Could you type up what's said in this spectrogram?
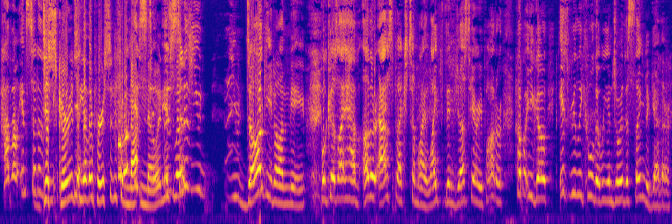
How about instead of discourage Yeah. the other person How from not instead- knowing as instead much? of you you dogging on me because I have other aspects to my life than just Harry Potter. How about you go? It's really cool that we enjoy this thing together.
